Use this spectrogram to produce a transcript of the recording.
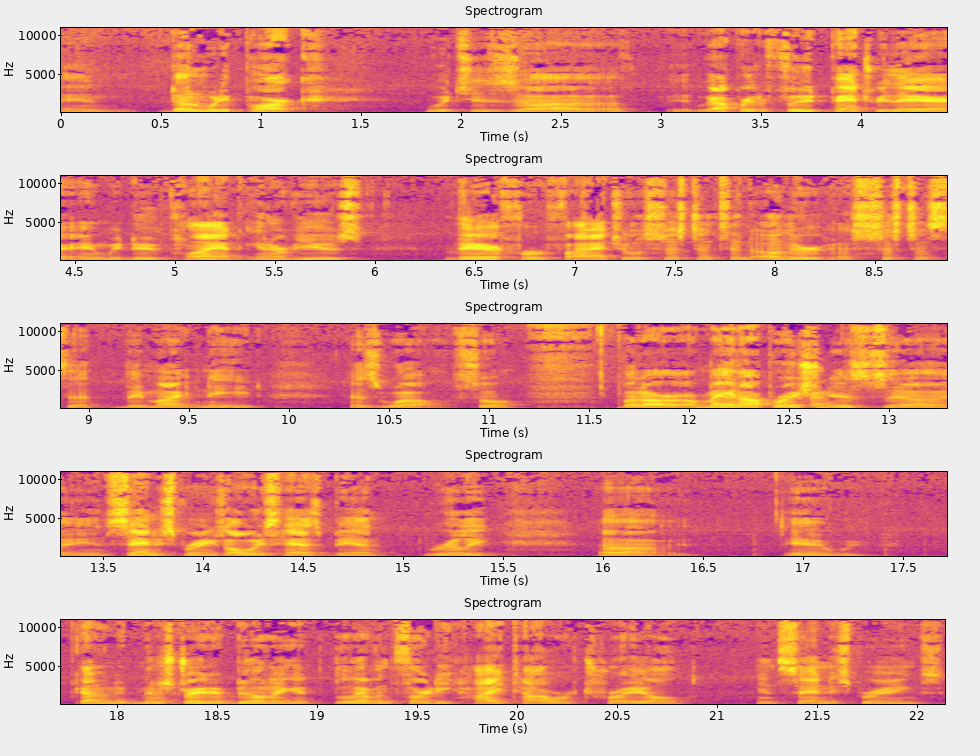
in Dunwoody Park, which is uh, a- we operate a food pantry there, and we do client interviews there for financial assistance and other assistance that they might need as well. So, but our, our main operation is uh, in Sandy Springs. Always has been really. Uh, yeah, we've got an administrative building at 1130 Hightower Trail in Sandy Springs.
